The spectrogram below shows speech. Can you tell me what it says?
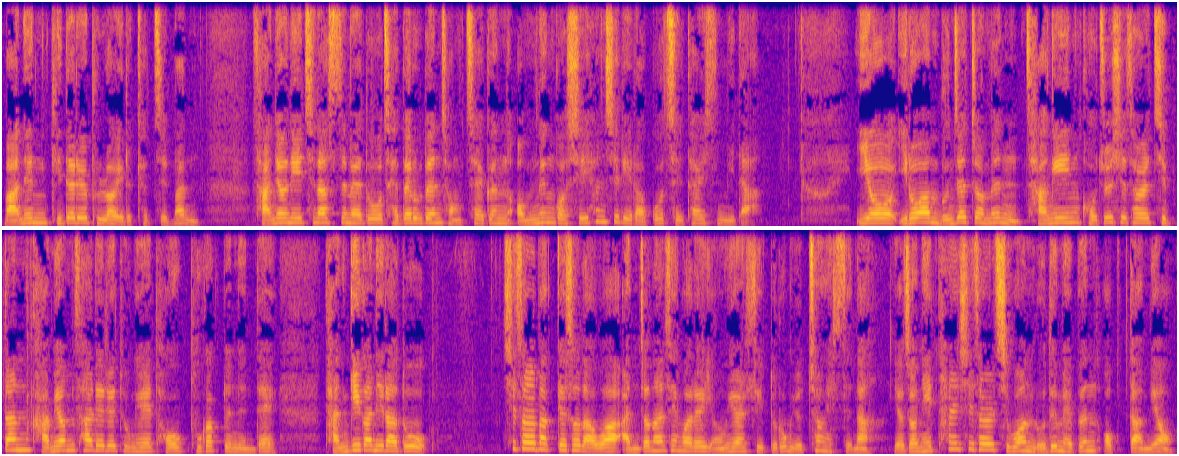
많은 기대를 불러일으켰지만 4년이 지났음에도 제대로 된 정책은 없는 것이 현실이라고 질타했습니다. 이어 이러한 문제점은 장애인 거주시설 집단 감염 사례를 통해 더욱 부각됐는데 단기간이라도 시설 밖에서 나와 안전한 생활을 영위할 수 있도록 요청했으나 여전히 탈시설 지원 로드맵은 없다며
